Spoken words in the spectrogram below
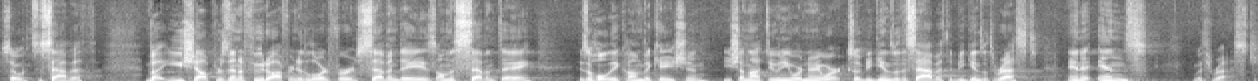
so it's a Sabbath, but you shall present a food offering to the Lord for seven days. On the seventh day is a holy convocation. You shall not do any ordinary work. So it begins with the Sabbath, it begins with rest, and it ends with rest.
